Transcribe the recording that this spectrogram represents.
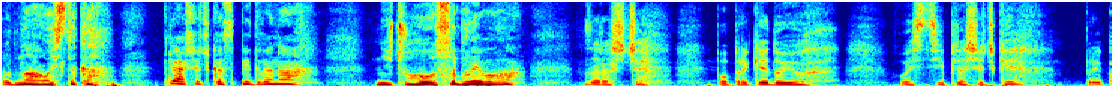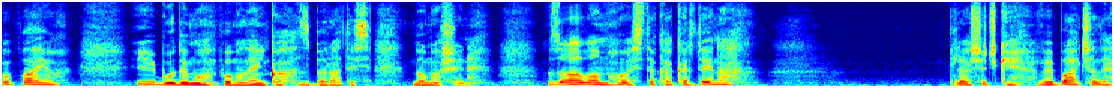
одна ось така пляшечка з-під вина. Нічого особливого. Зараз ще поприкидаю ось ці пляшечки, прикопаю і будемо помаленько збиратись до машини. Загалом ось така картина. Пляшечки ви бачили.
